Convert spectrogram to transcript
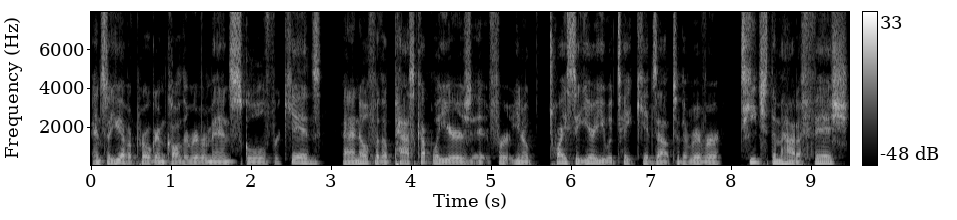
And so you have a program called the Riverman School for Kids. And I know for the past couple of years, it- for you know, twice a year you would take kids out to the river, teach them how to fish,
